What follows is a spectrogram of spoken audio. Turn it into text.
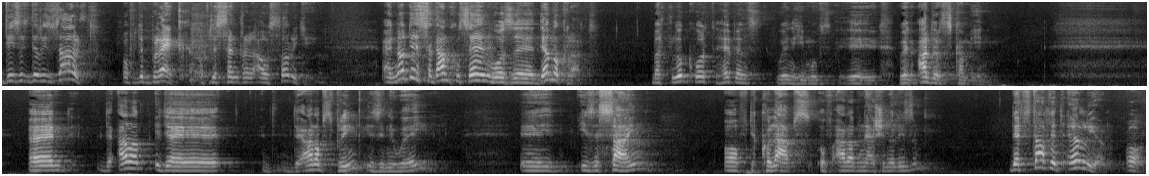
this is the result of the break of the central authority. And not that Saddam Hussein was a Democrat, but look what happens when he moves, uh, when others come in. And the Arab, the, the Arab Spring is in a way is a sign of the collapse of Arab nationalism that started earlier on,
